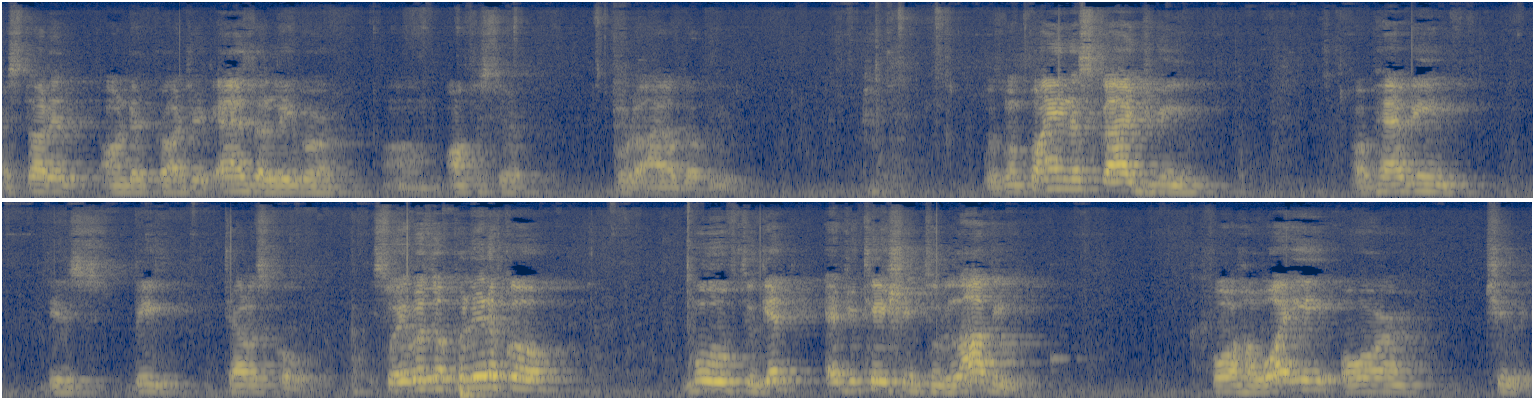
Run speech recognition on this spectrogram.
I started on that project as a labor um, officer for the ILW. Was in the sky dream of having this big telescope. So it was a political move to get education to lobby for Hawaii or Chile.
